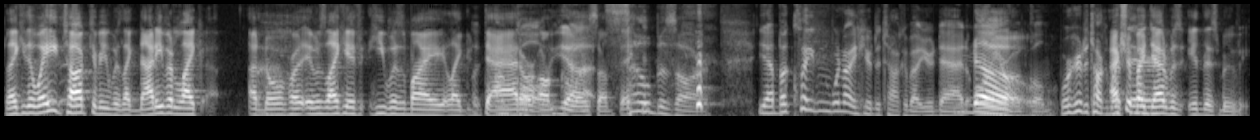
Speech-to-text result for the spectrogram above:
Like the way he talked to me was like not even like a normal. person. It was like if he was my like dad or uncle yeah, or something. So bizarre. yeah, but Clayton, we're not here to talk about your dad or No. your uncle. We're here to talk about Actually, my dad was in this movie.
